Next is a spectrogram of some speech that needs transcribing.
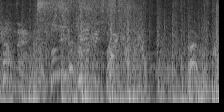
Comeback! Will this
